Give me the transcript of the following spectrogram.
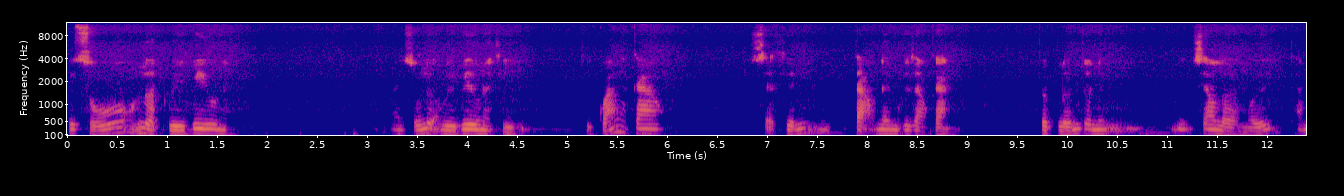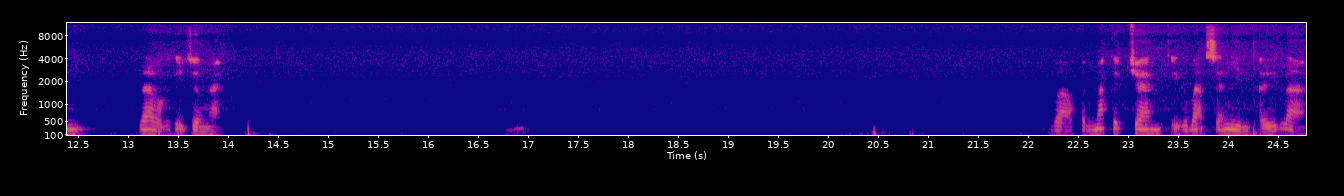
Cái số lượt review này. Số lượng review này thì thì quá là cao. Sẽ khiến tạo nên một cái rào cản cực lớn cho những những seller mới tham gia vào cái thị trường này. Vào phần market trend thì các bạn sẽ nhìn thấy là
